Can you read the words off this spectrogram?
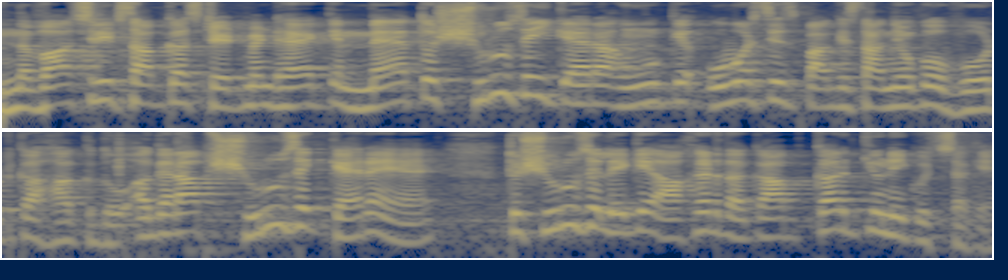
نواز شریف صاحب کا سٹیٹمنٹ ہے کہ میں تو شروع سے ہی کہہ رہا ہوں کہ اوورسیز پاکستانیوں کو ووٹ کا حق دو۔ اگر آپ شروع سے کہہ رہے ہیں تو شروع سے لے کے آخر تک آپ کر کیوں نہیں کچھ سکے؟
